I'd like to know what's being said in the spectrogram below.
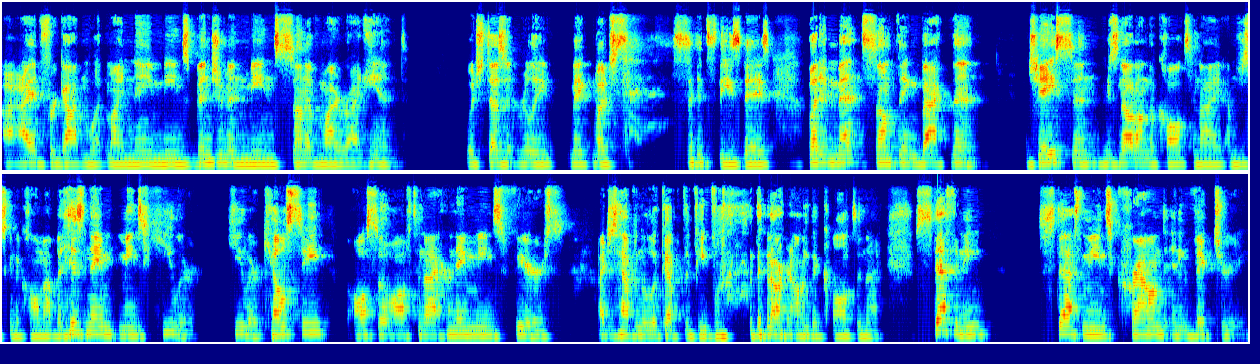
I, I had forgotten what my name means. Benjamin means son of my right hand, which doesn't really make much sense these days, but it meant something back then. Jason, who's not on the call tonight, I'm just going to call him out, but his name means healer. Healer. Kelsey, also off tonight. Her name means fierce. I just happened to look up the people that aren't on the call tonight. Stephanie, Steph means crowned in victory,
